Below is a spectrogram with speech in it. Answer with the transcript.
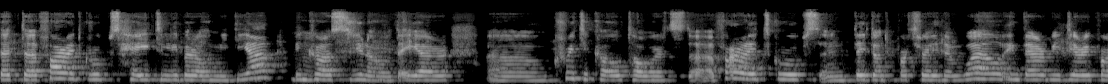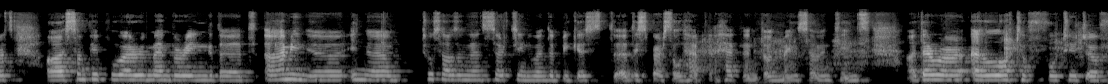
that the far right groups hate liberal media mm-hmm. because you know they are um, critical towards the far right groups and they don't portray them well in their media reports uh, some people were remembering that i mean uh, in um, 2013, when the biggest uh, dispersal hap- happened on May 17th, uh, there were a lot of footage of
